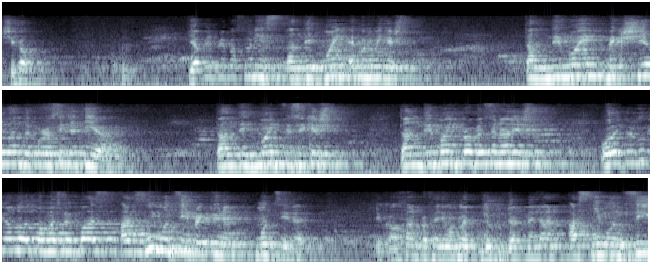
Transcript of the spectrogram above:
Shiko, Japin prej pasunisë, ta ndihmojnë ekonomikisht, ta ndihmojnë me këshillën dhe porositë e tija, ta ndihmojnë fizikisht, ta ndihmojnë profesionalisht, o i dërgumi i Allahut po mos me pas asnjë mundësi prej këtyne mundësive. I ka thënë profeti Muhammed, nuk don me lanë asnjë mundësi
